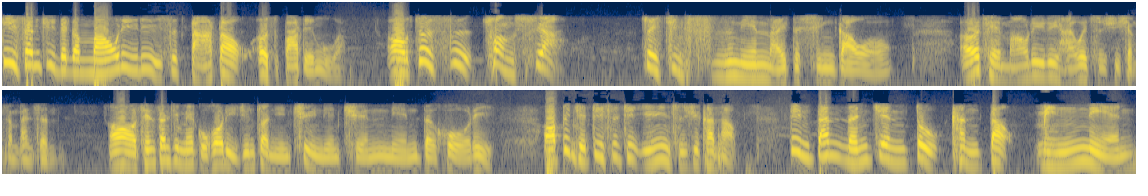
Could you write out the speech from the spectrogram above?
第三季这个毛利率是达到二十八点五啊，哦，这是创下最近十年来的新高哦，而且毛利率还会持续向上攀升，哦，前三季每股获利已经赚赢去年全年的获利，哦，并且第四季营运持续看好，订单能见度看到明年。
